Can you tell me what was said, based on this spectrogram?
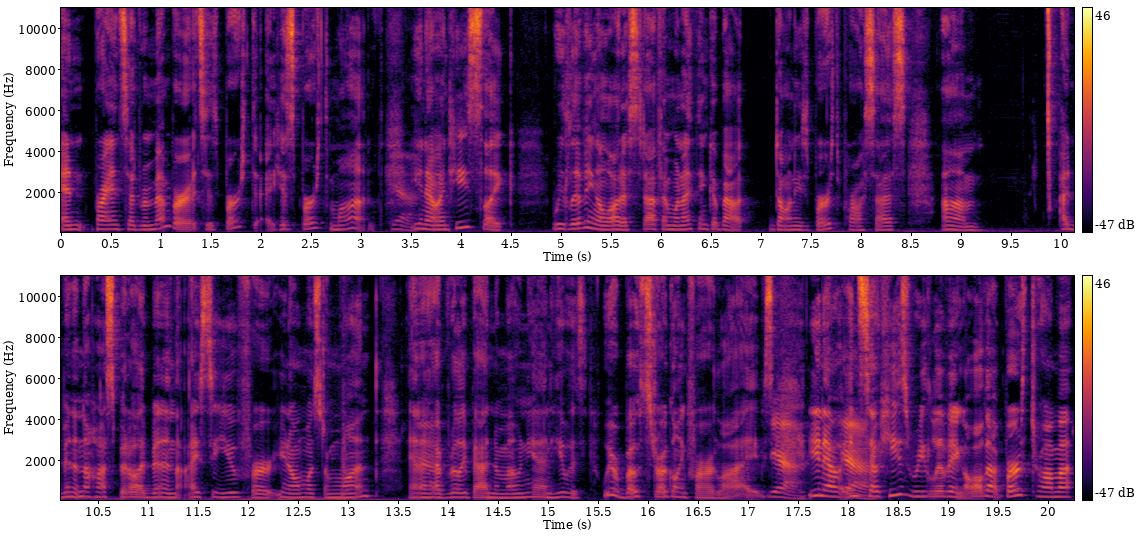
And Bryan said, remember, it's his birthday, his birth month. Yeah. You know, and he's like reliving a lot of stuff. And when I think about Donnie's birth process, um, I'd been in the hospital. I'd been in the ICU for you know almost a month, and I had really bad pneumonia. And he was, we were both struggling for our lives. Yeah. you know. Yeah. And so he's reliving all that birth trauma,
